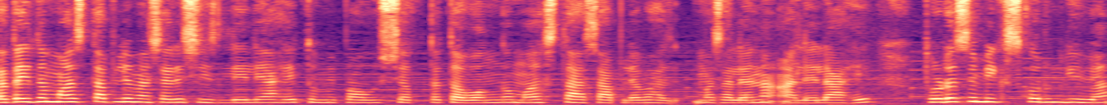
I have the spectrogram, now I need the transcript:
तर आता इथं मस्त आपले मसाले शिजलेले आहेत. तुम्ही पाहू शकता तवंग मस्त असा आपल्या भाज मसाल्यांना आलेला आहे. थोडंसं मिक्स करून घेऊया.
